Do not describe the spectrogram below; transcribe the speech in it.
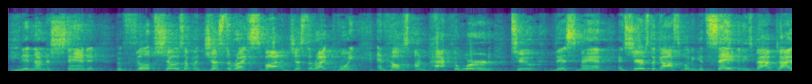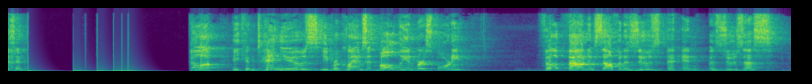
He didn't understand it, but Philip shows up at just the right spot, at just the right point, and helps unpack the word to this man and shares the gospel. And he gets saved and he's baptized. And Philip, he continues, he proclaims it boldly in verse 40. Philip found himself in, Azuz, in Azusa,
